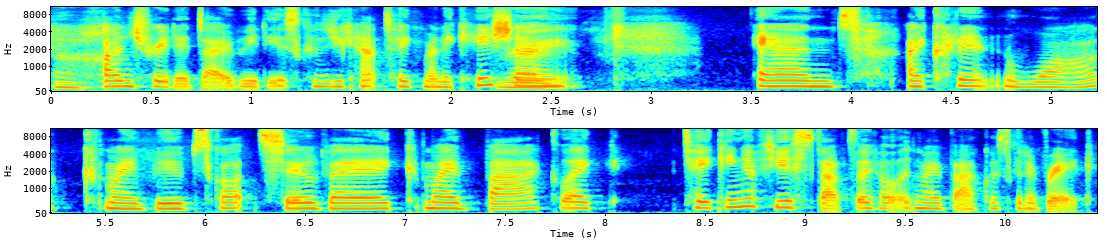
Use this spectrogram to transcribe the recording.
Ugh. untreated diabetes, because you can't take medication. Right. And I couldn't walk. My boobs got so big. My back, like taking a few steps, I felt like my back was going to break.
